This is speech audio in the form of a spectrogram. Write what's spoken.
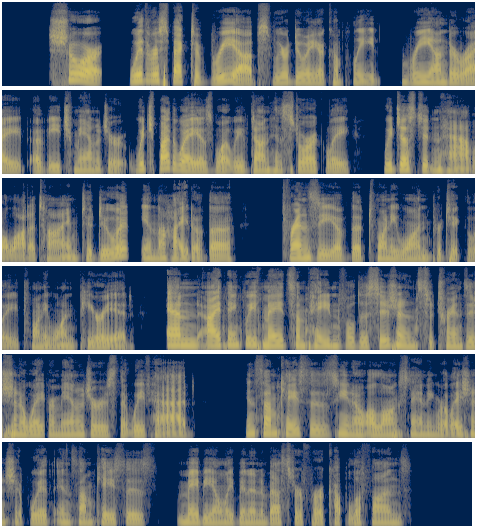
Sure. With respect to re ups, we're doing a complete re underwrite of each manager, which, by the way, is what we've done historically. We just didn't have a lot of time to do it in the height of the frenzy of the 21, particularly 21 period. And I think we've made some painful decisions to transition away from managers that we've had, in some cases, you know, a long-standing relationship with, in some cases, maybe only been an investor for a couple of funds.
